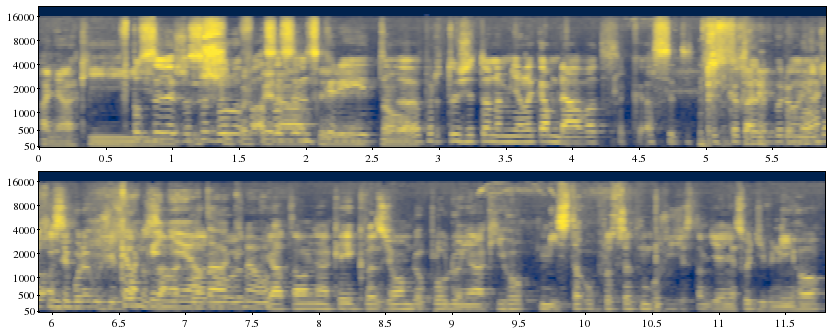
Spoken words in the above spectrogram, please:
a nějaký V podstatě to se bylo v Assassin's Creed, no. Eh, protože to neměli kam dávat, tak asi teďka tady budou no, nějaký to asi bude už v tom základu. Tak, no. Já tam mám nějaký quest, že mám doplout do nějakého místa uprostřed moří, že se tam děje něco divného,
